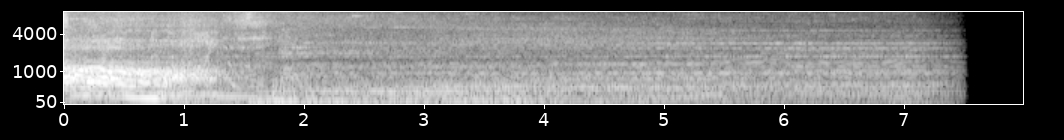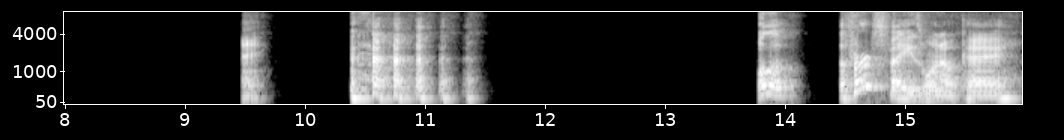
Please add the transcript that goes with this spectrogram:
Oh. well, look, the first phase went okay.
